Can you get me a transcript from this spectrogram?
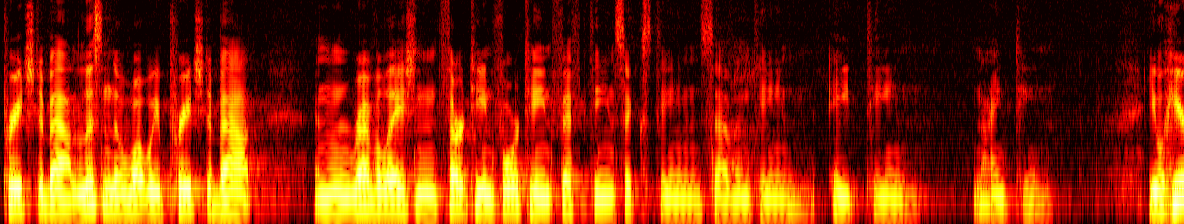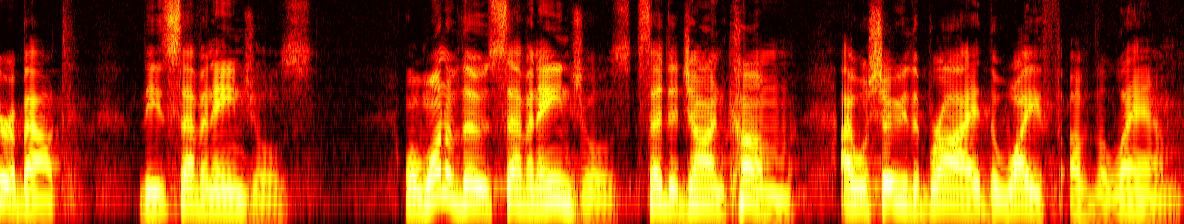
preached about. Listen to what we preached about in Revelation 13, 14, 15, 16, 17, 18, 19. You'll hear about these seven angels. Well, one of those seven angels said to John, Come, I will show you the bride, the wife of the Lamb.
